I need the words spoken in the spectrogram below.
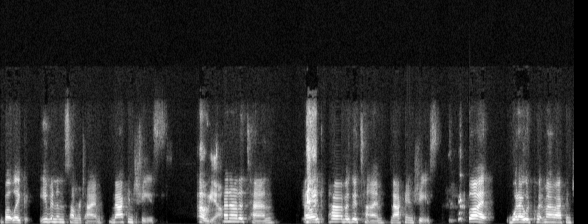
but like even in the summertime, mac and cheese. Oh yeah. 10 out of 10. I like to have a good time, mac and cheese. But what I would put in my mac and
